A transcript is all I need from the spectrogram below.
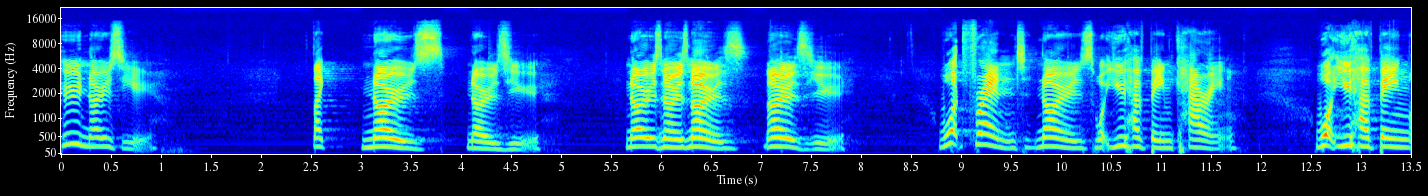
who knows you? Like, knows, knows you. Knows, knows, knows, knows you. What friend knows what you have been carrying, what you have been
